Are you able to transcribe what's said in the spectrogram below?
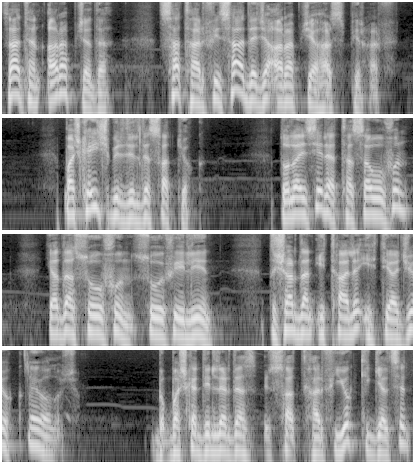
Zaten Arapçada sat harfi sadece Arapça harf bir harf. Başka hiçbir dilde sat yok. Dolayısıyla tasavvufun ya da sufun, sufiliğin dışarıdan ithale ihtiyacı yok. Eyvallah hocam. Başka dillerde sat harfi yok ki gelsin.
